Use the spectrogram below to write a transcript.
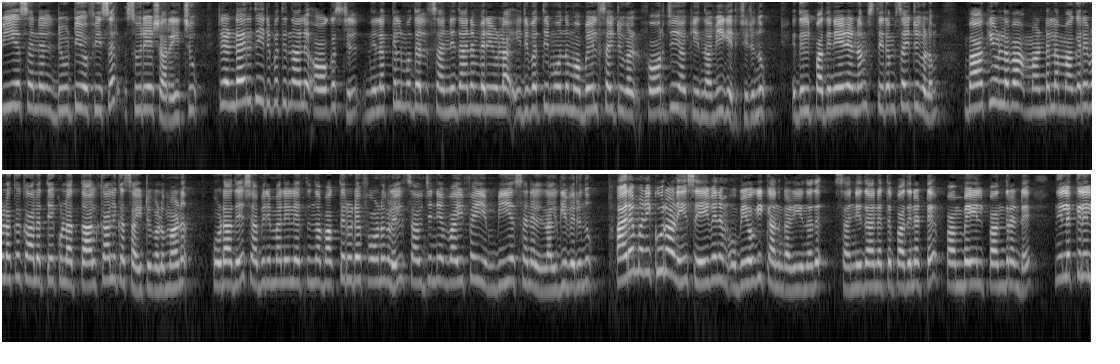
B S N L duty officer Suresh അറിയിച്ചു. രണ്ടായിരത്തി ഇരുപത്തിനാല് ഓഗസ്റ്റിൽ നിലക്കൽ മുതൽ സന്നിധാനം വരെയുള്ള ഇരുപത്തിമൂന്ന് മൊബൈൽ സൈറ്റുകൾ ഫോർ ജിയാക്കി നവീകരിച്ചിരുന്നു. ഇതിൽ പതിനേഴെണ്ണം സ്ഥിരം സൈറ്റുകളും ബാക്കിയുള്ളവ മണ്ഡലം മകരവിളക്ക് കാലത്തേക്കുള്ള താൽക്കാലിക സൈറ്റുകളുമാണ്. കൂടാതെ ശബരിമലയിൽ എത്തുന്ന ഭക്തരുടെ ഫോണുകളിൽ സൗജന്യ വൈഫൈയും ബി എസ് എൻ എൽ നൽകി വരുന്നു. അരമണിക്കൂറാണ് ഈ സേവനം ഉപയോഗിക്കാൻ കഴിയുന്നത്. സന്നിധാനത്ത് പതിനെട്ട് പമ്പയിൽ പന്ത്രണ്ട് നിലക്കലിൽ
